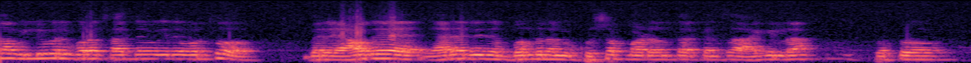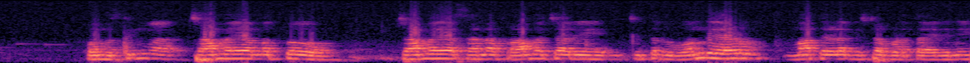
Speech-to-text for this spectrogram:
ನಾವು ಇಲ್ಲಿವರೆಗೆ ಬರೋಕ್ ಸಾಧ್ಯವಾಗಿದೆ ಹೊರತು ಬೇರೆ ಯಾವುದೇ ಯಾರ್ಯಾರು ಬಂದು ನಮಗೆ ಅಪ್ ಮಾಡುವಂತ ಕೆಲಸ ಆಗಿಲ್ಲ. ಮತ್ತು ಒಂದು ಸಿನಿಮಾ ಚಾಮಯ್ಯ ಮತ್ತು ಚಾಮಯ್ಯ ಸಣ್ಣ ಪ್ರಾಮಚಾರಿ ಚಿತ್ರದ ಒಂದು ಎರಡು ಮಾತು ಹೇಳಕ್ ಇಷ್ಟಪಡ್ತಾ ಇದ್ದೀನಿ.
